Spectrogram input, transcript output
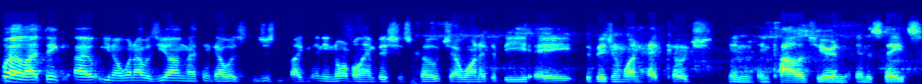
Well, I think I, you know, when I was young, I think I was just like any normal ambitious coach. I wanted to be a Division One head coach in in college here in, in the states.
